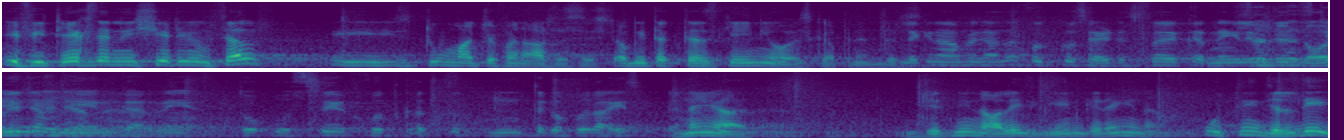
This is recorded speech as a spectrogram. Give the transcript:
if he takes initiative himself too much of an narcissist ابھی تک تزکیہ ہی نہیں ہوا اس کا اپنے اندر لیکن آپ نے کہا تھا خود کو سیٹسفائی کرنے کے لیے جو نالج ہم گین کر رہے ہیں تو اس سے خود کا تکبر آ سکتا ہے نہیں آ رہا جتنی نالج گین کریں گے نا اتنی جلدی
